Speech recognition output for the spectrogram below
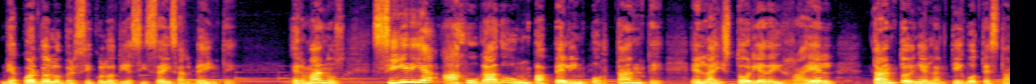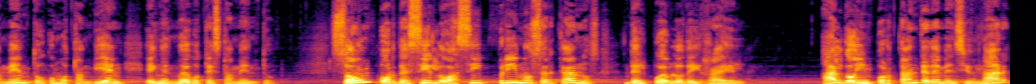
de acuerdo a los versículos 16 al 20. Hermanos, Siria ha jugado un papel importante en la historia de Israel tanto en el Antiguo Testamento como también en el Nuevo Testamento. Son, por decirlo así, primos cercanos del pueblo de Israel. Algo importante de mencionar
